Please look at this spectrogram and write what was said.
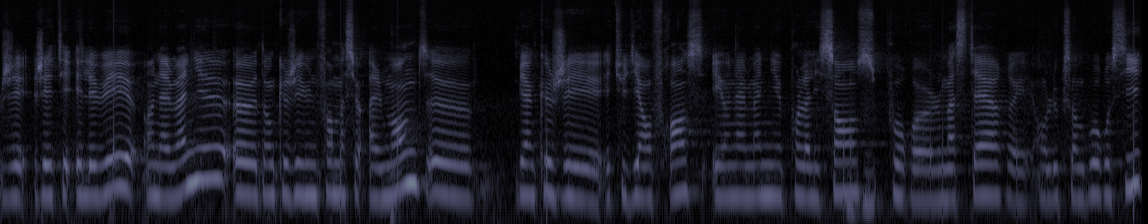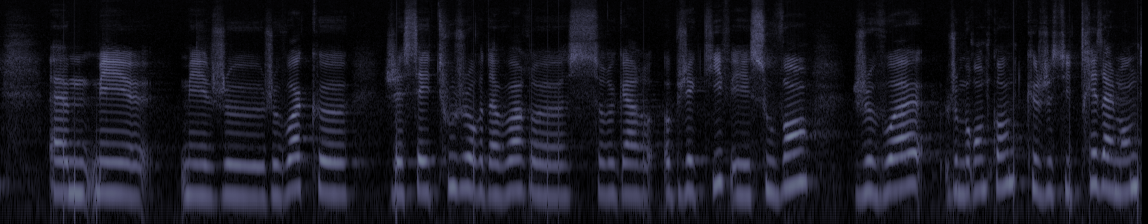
j'ai été élevée en Allemagne, euh, donc j'ai eu une formation allemande, euh, bien que j'ai étudié en France et en Allemagne pour la licence, mhm. pour euh, le master et en Luxembourg aussi. mais mais je, je, vois que j'essaie toujours d'avoir ce regard objectif et souvent je vois, je me rends compte que je suis très allemande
